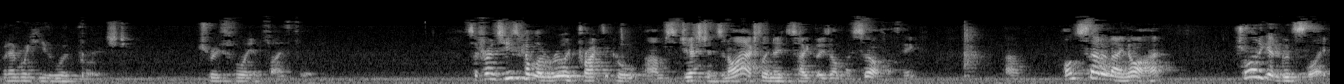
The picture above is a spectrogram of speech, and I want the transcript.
Whenever we hear the Word preached, truthfully and faithfully. So friends, here's a couple of really practical um, suggestions, and I actually need to take these on myself, I think. Um, on Saturday night, try to get a good sleep.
